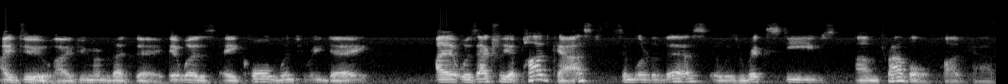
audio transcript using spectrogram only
I do. I do remember that day. It was a cold, wintry day. I, it was actually a podcast similar to this. It was Rick Steves' um, travel podcast.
